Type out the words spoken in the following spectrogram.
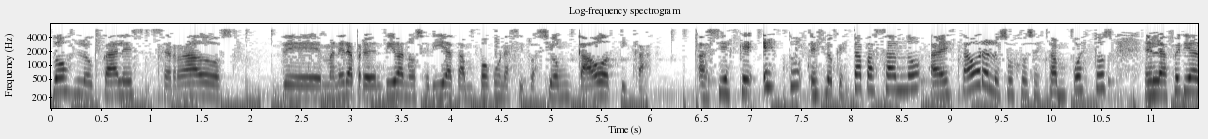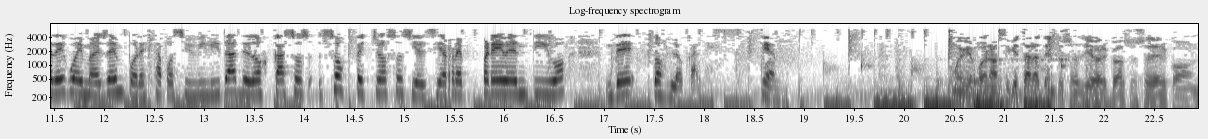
dos locales cerrados de manera preventiva no sería tampoco una situación caótica. Así es que esto es lo que está pasando a esta hora. Los ojos están puestos en la feria de Guaymallén por esta posibilidad de dos casos sospechosos y el cierre preventivo de dos locales. Bien. Muy bien, bueno, así que estar atentos allí a ver qué va a suceder con,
